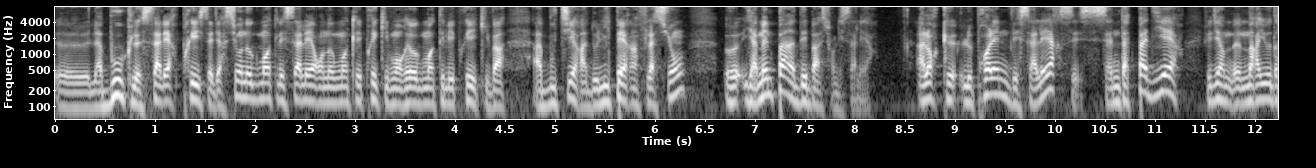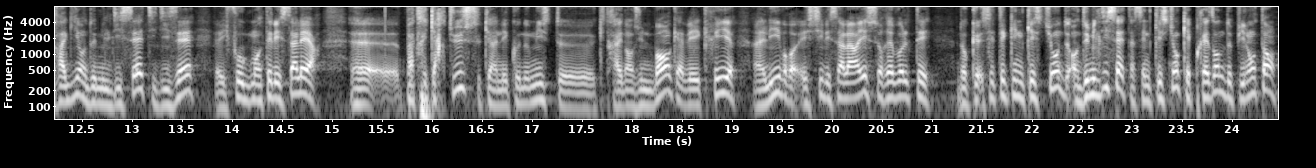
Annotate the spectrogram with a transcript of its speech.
euh, la boucle salaire-prix, c'est-à-dire si on augmente les salaires, on augmente les prix qui vont réaugmenter les prix et qui va aboutir à de l'hyperinflation, euh, il n'y a même pas un débat sur les salaires. Alors que le problème des salaires, ça ne date pas d'hier. Je veux dire, Mario Draghi en 2017, il disait euh, il faut augmenter les salaires. Euh, Patrick Artus, qui est un économiste qui travaille dans une banque, avait écrit un livre Et si les salariés se révoltaient? Donc euh, c'était qu'une question de- en 2017. hein, c'est une question qui est présente depuis longtemps.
